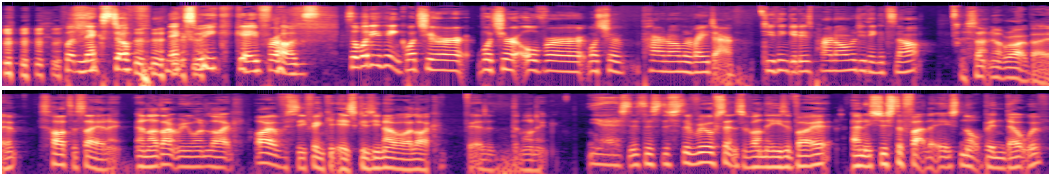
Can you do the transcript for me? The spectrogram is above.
But next up, next week, gay frogs. So what do you think? What's your what's your over what's your paranormal radar? Do you think it is paranormal? Do you think it's not? there's something not right about it. It's hard to say, is it? And I don't really want like. I obviously think it is because you know I like a bit of the demonic. Yes, there's, there's there's the real sense of unease about it, and it's just the fact that it's not been dealt with.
